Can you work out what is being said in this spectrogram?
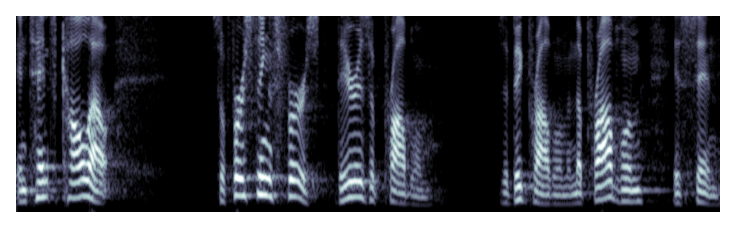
intense call out. So, first things first, there is a problem. There's a big problem, and the problem is sin.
